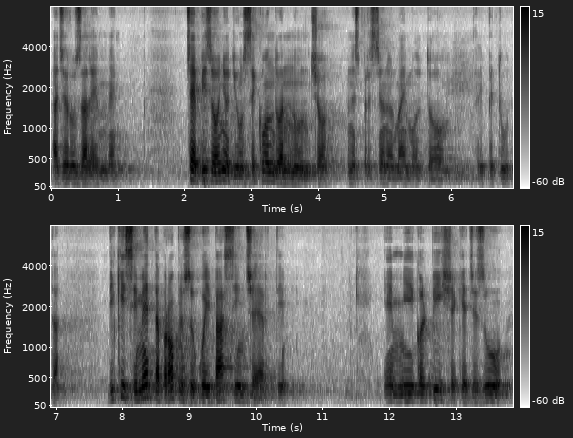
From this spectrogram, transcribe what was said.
a Gerusalemme. C'è bisogno di un secondo annuncio, un'espressione ormai molto ripetuta, di chi si metta proprio su quei passi incerti. E mi colpisce che Gesù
